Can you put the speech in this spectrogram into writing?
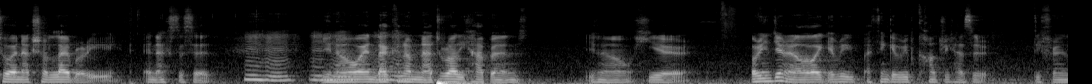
to an actual library and access it Mm-hmm. you know and that kind of naturally happens you know here or in general like every i think every country has their different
